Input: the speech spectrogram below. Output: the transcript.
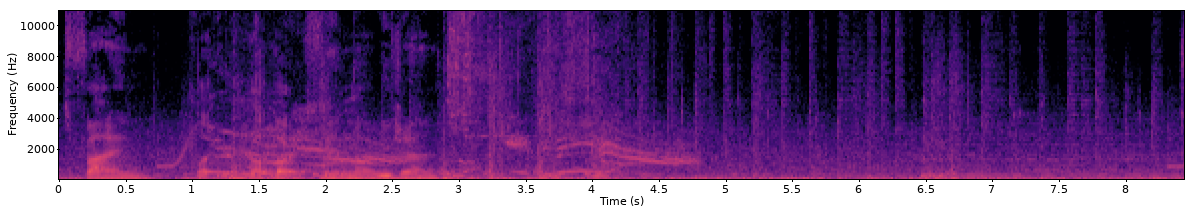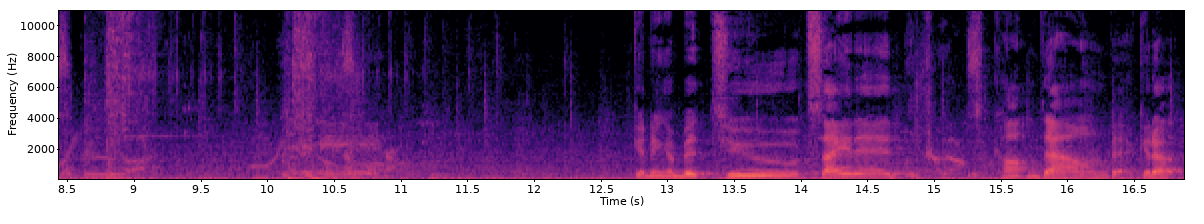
It's fine. Let your health bar stamina regen. Getting a bit too excited. Just calm down, back it up.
